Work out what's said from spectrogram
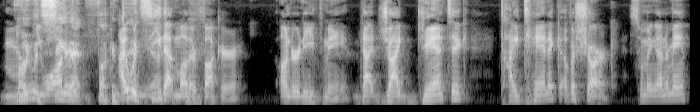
murky You would water, see that fucking. I would thing, see that motherfucker underneath me. That gigantic Titanic of a shark swimming under me.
